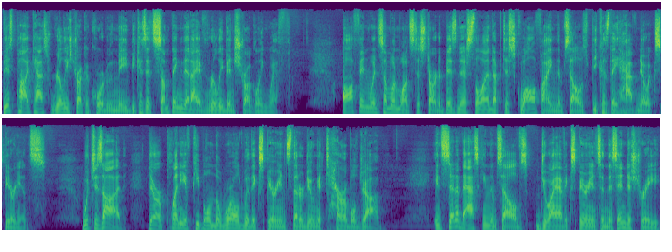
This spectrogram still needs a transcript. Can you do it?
This podcast really struck a chord with me because it's something that I have really been struggling with. Often, when someone wants to start a business, they'll end up disqualifying themselves because they have no experience, which is odd. There are plenty of people in the world with experience that are doing a terrible job. Instead of asking themselves, Do I have experience in this industry?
